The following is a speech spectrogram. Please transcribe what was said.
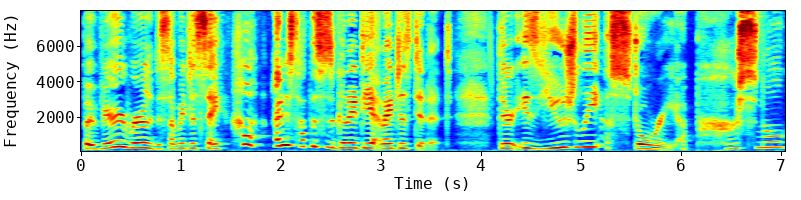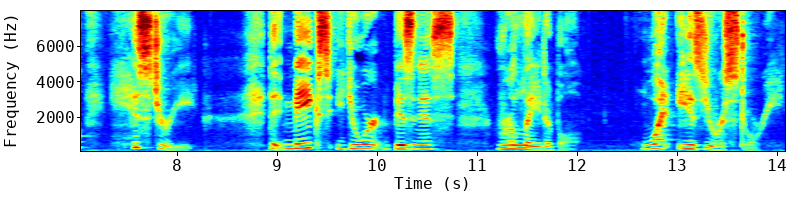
But very rarely does somebody just say, huh, I just thought this was a good idea and I just did it. There is usually a story, a personal history that makes your business relatable. What is your story?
